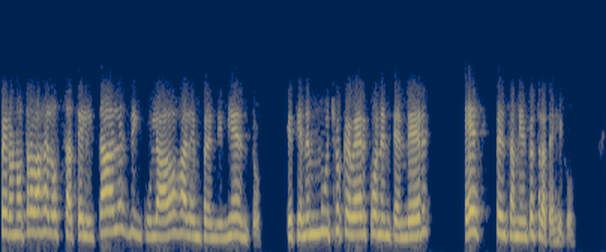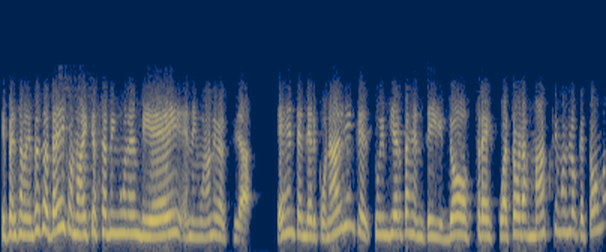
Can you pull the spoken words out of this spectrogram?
pero no trabaja los satelitales vinculados al emprendimiento, que tienen mucho que ver con entender es pensamiento estratégico. Y pensamiento estratégico no hay que hacer ningún MBA en ninguna universidad. Es entender con alguien que tú inviertas en ti dos, tres, cuatro horas máximo es lo que toma,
